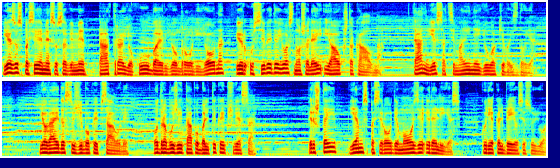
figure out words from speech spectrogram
Jėzus pasėmė su savimi Petrą, Jokūbą ir jo brolį Joną ir užsivedė juos nuo šaliai į aukštą kalną. Ten jis atsimainė jų akivaizdoje. Jo veidas sužybo kaip saulė, o drabužiai tapo balti kaip šviesa. Ir štai jiems pasirodė Mozė ir Elijas, kurie kalbėjosi su juo.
